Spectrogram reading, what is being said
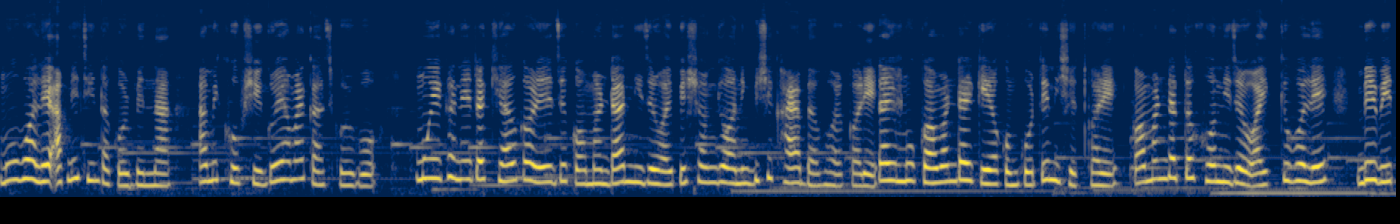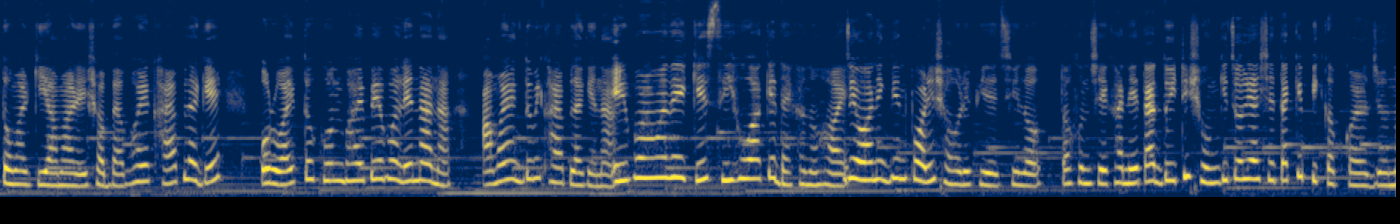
মু বলে, আপনি চিন্তা করবেন না, আমি খুব শীঘ্রই আমার কাজ করব। মু এখানে এটা খেয়াল করে যে কমান্ডার নিজের ওয়াইফের সঙ্গে অনেক বেশি খারাপ ব্যবহার করে। তাই মু কমান্ডারকে এরকম করতে নিষেধ করে। কমান্ডার তখন নিজের ওয়াইফকে বলে, বেবি, তোমার কি আমার এসব ব্যবহারে খারাপ লাগে? ওর ওয়াইফ তখন ভয় পেয়ে বলে, না না, আমার একদমই খারাপ লাগে না। এরপর আমাদেরকে সিহুয়াকে দেখানো হয়, যে অনেকদিন পরে শহরে ফিরেছিল। তখন সেখানে তার দুইটি সঙ্গী চলে আসে তাকে পিক আপ করার জন্য।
